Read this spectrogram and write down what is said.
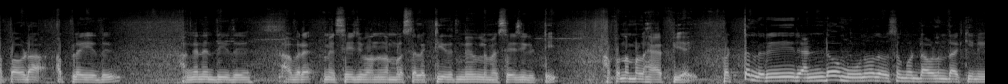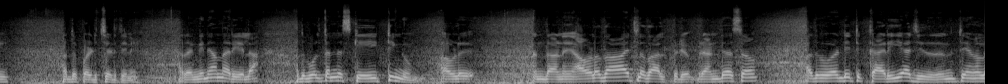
അപ്പോൾ അവിടെ അപ്ലൈ ചെയ്ത് അങ്ങനെ എന്ത് ചെയ്ത് അവരെ മെസ്സേജ് വന്ന് നമ്മൾ സെലക്ട് ചെയ്തിട്ടുണ്ടെന്നുള്ള മെസ്സേജ് കിട്ടി. അപ്പോൾ നമ്മൾ ഹാപ്പിയായി പെട്ടെന്നൊരു രണ്ടോ മൂന്നോ ദിവസം കൊണ്ട് അവൾ എന്താക്കിന് അത് പഠിച്ചെടുത്തിന്. അതെങ്ങനെയാണെന്നറിയില്ല. അതുപോലെ തന്നെ സ്കേറ്റിങ്ങും അവൾ എന്താണ് അവളതായിട്ടുള്ള താല്പര്യം. രണ്ട് ദിവസം അത് വേണ്ടിയിട്ട് കരിയാ ചെയ്തത്. എന്നിട്ട് ഞങ്ങൾ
